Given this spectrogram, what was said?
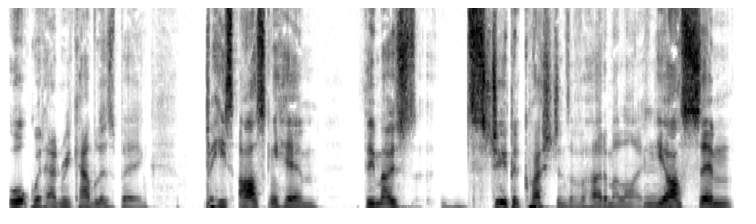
awkward Henry Cavill is being, but he's asking him the most stupid questions I've ever heard in my life. He asks him,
